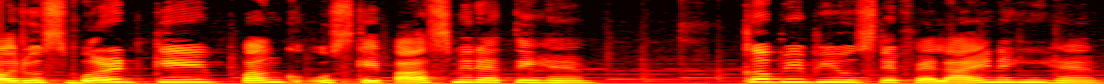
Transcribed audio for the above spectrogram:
और उस बर्ड के पंख उसके पास में रहते हैं। कभी भी उसने फैलाए नहीं हैं।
